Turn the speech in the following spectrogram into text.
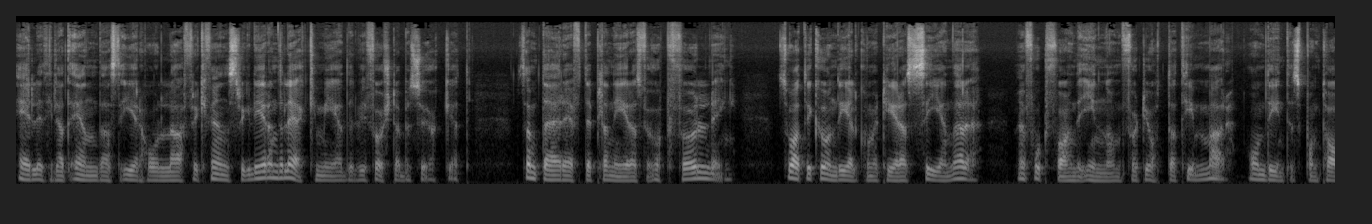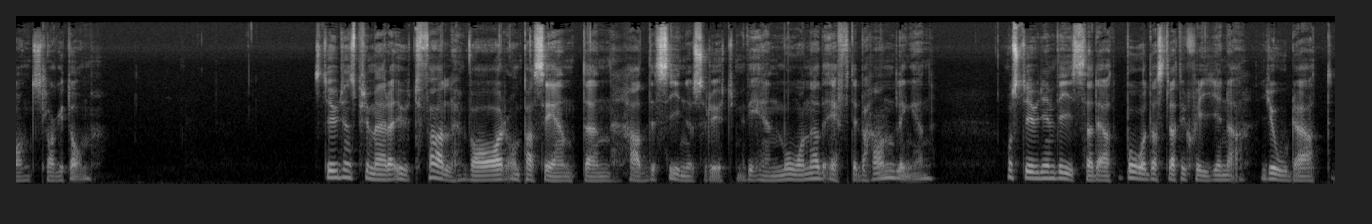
eller till att endast erhålla frekvensreglerande läkemedel vid första besöket samt därefter planeras för uppföljning så att det kunde elkonverteras senare men fortfarande inom 48 timmar om det inte spontant slagit om. Studiens primära utfall var om patienten hade sinusrytm vid en månad efter behandlingen och studien visade att båda strategierna gjorde att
